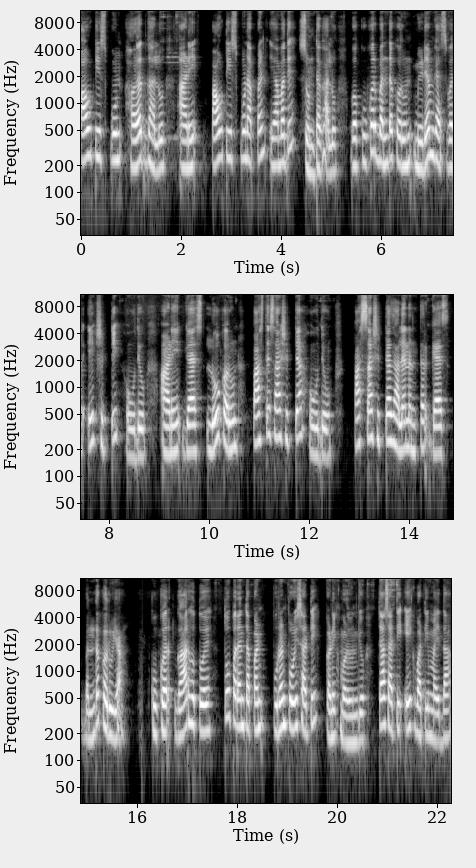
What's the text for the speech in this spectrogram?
पाव टीस्पून हळद घालू आणि पाव टीस्पून आपण यामध्ये सुंठ घालू व कुकर बंद करून मीडियम गॅसवर एक शिट्टी होऊ देऊ आणि गॅस लो करून पाच ते सहा शिट्ट्या होऊ देऊ. पाच सहा शिट्ट्या झाल्यानंतर गॅस बंद करूया. कुकर गार होतोय तोपर्यंत आपण पुरणपोळीसाठी कणिक मळून घेऊ. त्यासाठी एक वाटी मैदा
